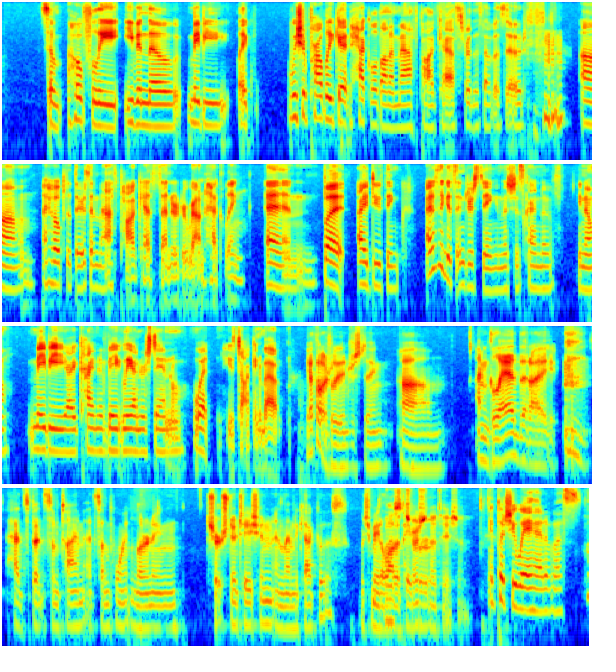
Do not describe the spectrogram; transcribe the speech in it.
So hopefully, even though maybe like we should probably get heckled on a math podcast for this episode. um, I hope that there's a math podcast centered around heckling. And but I do think I just think it's interesting and it's just kind of, you know, maybe I kind of vaguely understand what he's talking about. Yeah, I thought it was really interesting. Um, I'm glad that I had spent some time at some point learning church notation and lambda calculus, which made a lot is of paper. church notation? It puts you way ahead of us.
